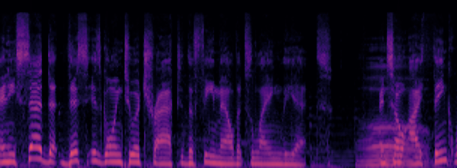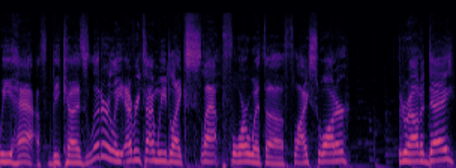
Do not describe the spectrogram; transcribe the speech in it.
And he said that this is going to attract the female that's laying the eggs. Oh. And so I Oh. think we have because literally every time we'd like slap four with a fly swatter throughout a day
